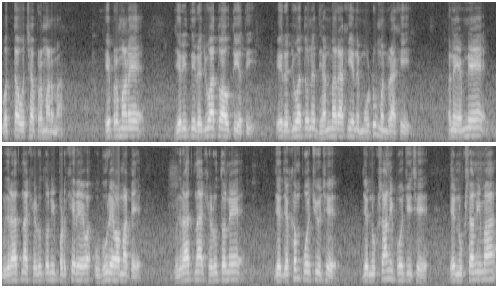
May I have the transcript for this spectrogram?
વધતા ઓછા પ્રમાણમાં, એ પ્રમાણે જે રીતની રજૂઆતો આવતી હતી, એ રજૂઆતોને ધ્યાનમાં રાખી અને મોટું મન રાખી અને એમને ગુજરાતના ખેડૂતોની પડખે રહેવા, ઊભું રહેવા માટે ગુજરાતના ખેડૂતોને જે જખમ પહોંચ્યું છે જે નુકસાની પહોંચી છે, એ નુકસાનીમાં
